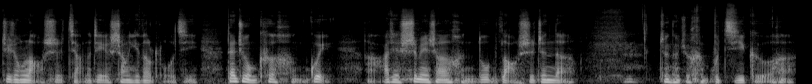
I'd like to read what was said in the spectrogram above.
这种老师讲的这个商业的逻辑，但这种课很贵啊，而且市面上有很多老师真的。真的就很不及格哈！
